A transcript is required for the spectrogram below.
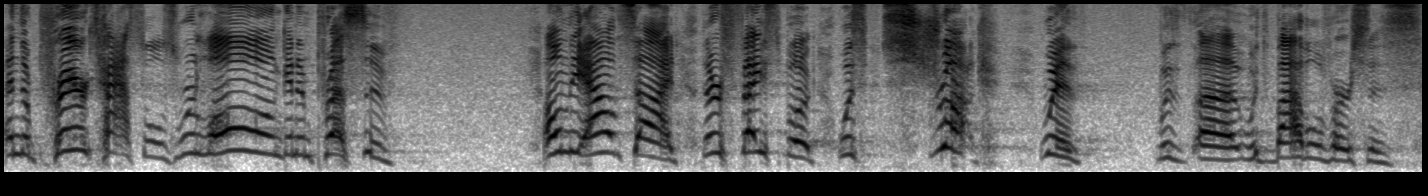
and the prayer tassels were long and impressive. On the outside, their Facebook was struck with, with, uh, with Bible verses.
